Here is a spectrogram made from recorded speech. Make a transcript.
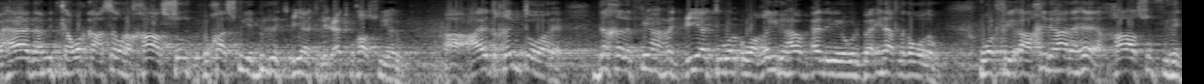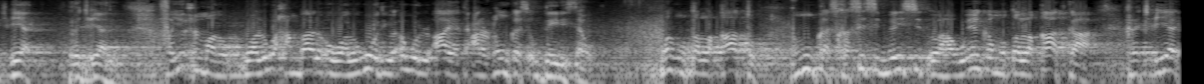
wa hada midkan warkan asaguna khaasun wuxuu khaas ku yahay birajciyaati rajciyadku khaas ku yahay aayadda qaybta hore dakhala fiiha rajciyaati wagayriha maxaa la yidhi walbaa'inaat laga wado wa fii aakhirihana hee khaasun fi rajciyaat rajciyaadu fayuxmalu waa lagu xambaari oo waa lagu wadiyo awal aayati cala cumuumkaas u daynaysaa walmuطalaqaatu cumuumkaas khasisi maysid oo haweenka muطalaqaadka rajciyaad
